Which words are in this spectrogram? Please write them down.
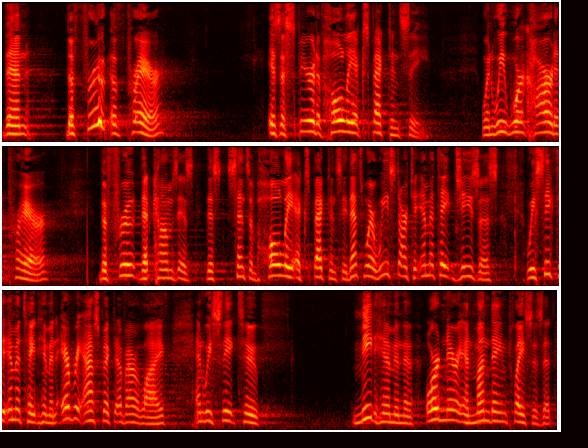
then the fruit of prayer is a spirit of holy expectancy. When we work hard at prayer, the fruit that comes is this sense of holy expectancy. That's where we start to imitate Jesus. We seek to imitate him in every aspect of our life, and we seek to meet him in the ordinary and mundane places that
